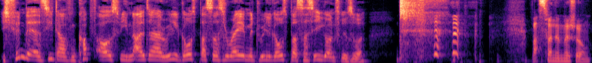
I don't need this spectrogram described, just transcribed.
ich finde, er sieht auf dem Kopf aus wie ein alter Real Ghostbusters Ray mit Real Ghostbusters Egon Frisur. was für eine Mischung.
